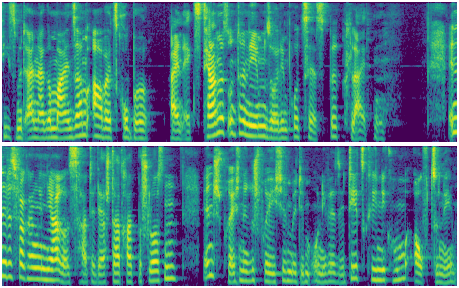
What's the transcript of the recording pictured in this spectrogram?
Dies mit einer gemeinsamen Arbeitsgruppe. Ein externes Unternehmen soll den Prozess begleiten. Ende des vergangenen Jahres hatte der Stadtrat beschlossen, entsprechende Gespräche mit dem Universitätsklinikum aufzunehmen.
